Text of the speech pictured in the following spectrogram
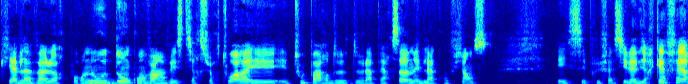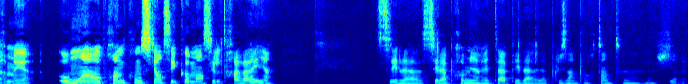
qui a de la valeur pour nous, donc on va investir sur toi et, tout part de, de, la personne et de la confiance. Et c'est plus facile à dire qu'à faire, mais au moins en prendre conscience et commencer le travail, c'est la, première étape et la, plus importante, je dirais.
